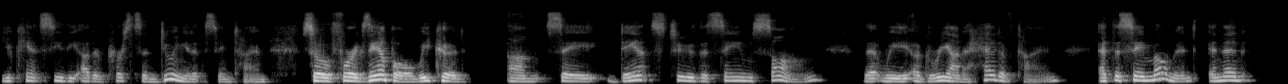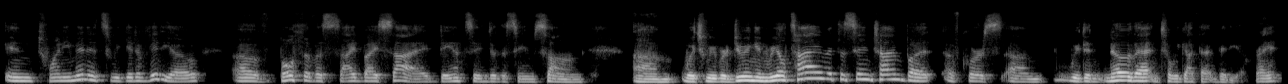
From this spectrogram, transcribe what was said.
you can't see the other person doing it at the same time. So, for example, we could um, say dance to the same song that we agree on ahead of time at the same moment. And then in 20 minutes, we get a video of both of us side by side dancing to the same song, um, which we were doing in real time at the same time. But of course, um, we didn't know that until we got that video, right?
